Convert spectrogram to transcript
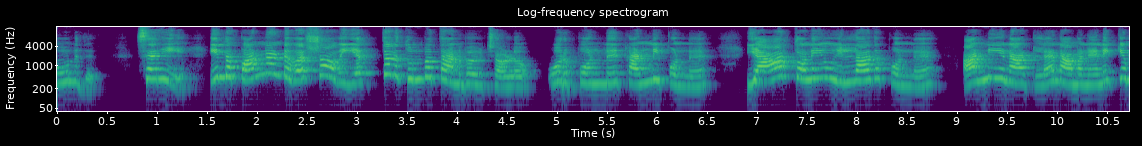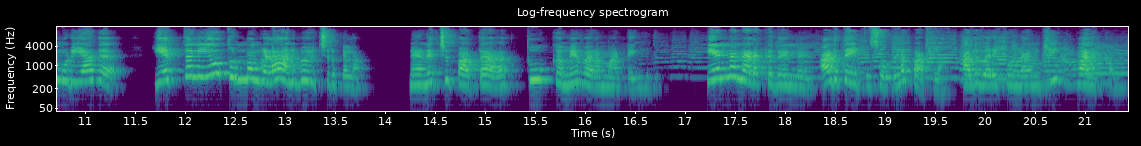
தோணுது. சரி இந்த பன்னெண்டு வருஷம் அவ எத்தனை துன்பத்தை அனுபவிச்சாளோ? ஒரு பொண்ணு கன்னி பொண்ணு யார் துணையும் இல்லாத பொண்ணு அந்நிய நாட்டுல நாம நினைக்க முடியாத எத்தனையோ துன்பங்களை அனுபவிச்சிருக்கலாம். நினைச்சு பார்த்தா தூக்கமே வர மாட்டேங்குது என்ன நடக்குதுன்னு அடுத்த எபிசோட்ல பார்க்கலாம். அது வரைக்கும் நன்றி வணக்கம்.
